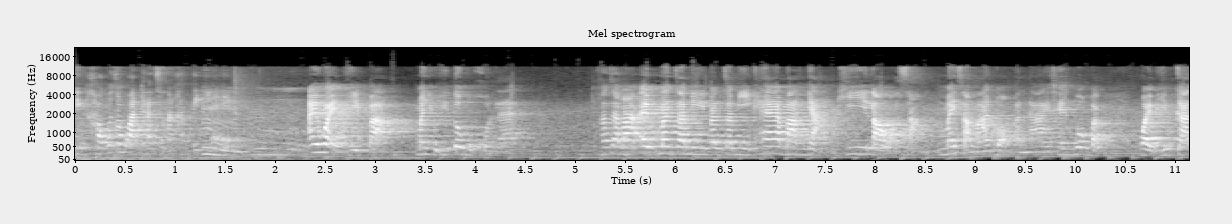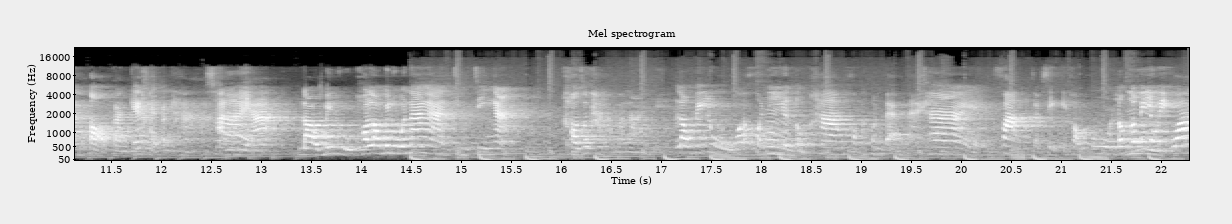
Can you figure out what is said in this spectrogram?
ริงๆเขาก็จะวัดทัศนคติอืมแหละอืมไอ้ไหวพริบอะมันอยู่ที่ตัวบุคคลแล้ว เข้าใจป่ะไอ้มันจะมีมันจะมีแค่บางอย่างที่เราอะสามไม่สามารถบอกกันได้ เช่นพวกแบบไหวพริบการตอบการแก้ไขปัญหาใช่ อันเนี้ยเราไม่รู้เพราะเราไม่รู้ว่าหน้างานจริงๆอะเขาจะถามอะไร เราไม่รู้ว่าคนที่อืมอยู่ตรงข้ามเขาเป็นคนแบบไหน ใช่ ฟังจากสิ่งที่เขาพูด เราก็ไม่รู้อีกว่า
